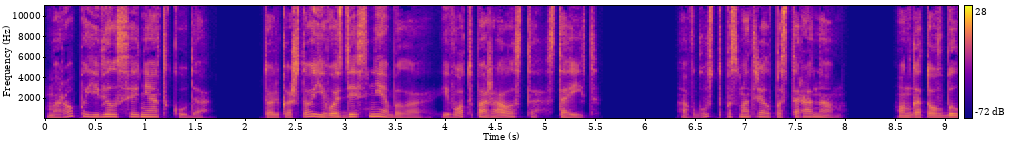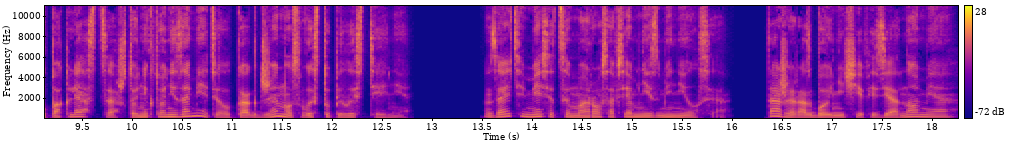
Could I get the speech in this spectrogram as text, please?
Моро появился ниоткуда. Только что его здесь не было, и вот, пожалуйста, стоит. Август посмотрел по сторонам. Он готов был поклясться, что никто не заметил, как Джинус выступил из тени. За эти месяцы Моро совсем не изменился. Та же разбойничья физиономия,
